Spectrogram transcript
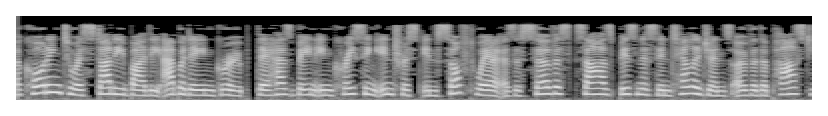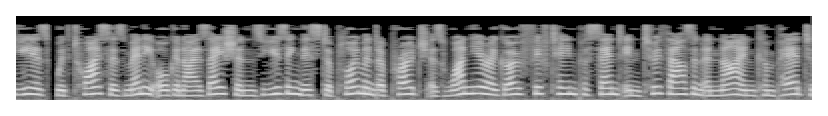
According to a study by the Aberdeen Group, there has been increasing interest in software as a service SaaS business intelligence over the past years, with twice as many organizations using this deployment approach as one year ago 15% in 2009 compared to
